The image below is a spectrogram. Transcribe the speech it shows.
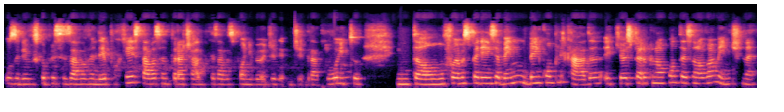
os livros que eu precisava vender porque estava sendo pirateado, porque estava disponível de, de gratuito. Então foi uma experiência bem, bem complicada e que eu espero que não aconteça novamente, né?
